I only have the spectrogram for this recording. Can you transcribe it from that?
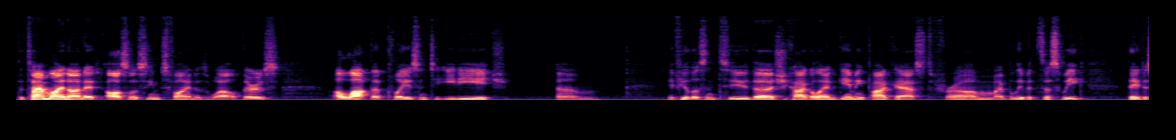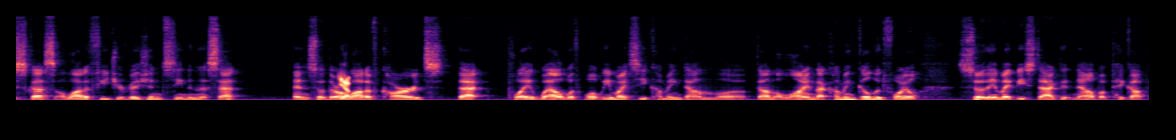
the timeline on it also seems fine as well. There's a lot that plays into EDH. Um, if you listen to the Chicagoland Gaming podcast from, I believe it's this week, they discuss a lot of future vision seen in the set, and so there are yep. a lot of cards that play well with what we might see coming down the down the line that come in Gilded Foil. So they might be stagnant now, but pick up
